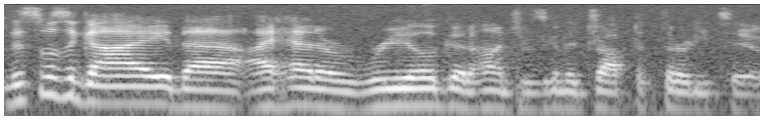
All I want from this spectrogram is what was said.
this was a guy that I had a real good hunch was going to drop to 32.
